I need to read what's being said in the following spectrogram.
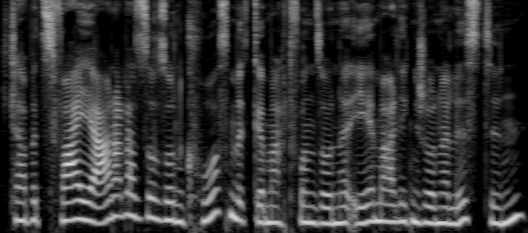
ich glaube, zwei Jahren oder so, so einen Kurs mitgemacht von so einer ehemaligen Journalistin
